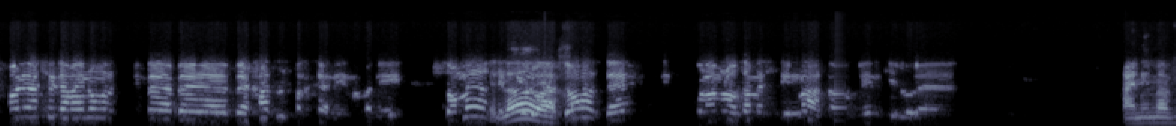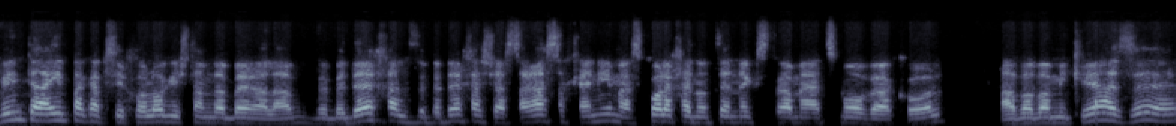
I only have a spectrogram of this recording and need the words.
יכול להיות שגם היינו מנסים באחד השחקנים, אבל אני פשוט אומר, לא, שכאילו, האזור הזה, כולם לאותה משימה, אתה מבין? כאילו, אני מבין את האימפקט הפסיכולוגי שאתה מדבר עליו, ובדרך כלל זה בדרך כלל שעשרה שחקנים, אז כל אחד נותן אקסטרה מעצמו והכל, אבל במקרה הזה,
